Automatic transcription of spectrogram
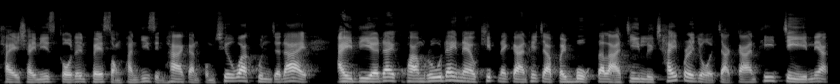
ไทย Chinese Golden Face 2025 กัน ผมเชื่อว่าคุณจะได้ไอเดียได้ความรู้ได้แนวคิดในการที่จะไปบุกตลาดจีน หรือใช้ประโยชน์จากการที่จีนเนี่ย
